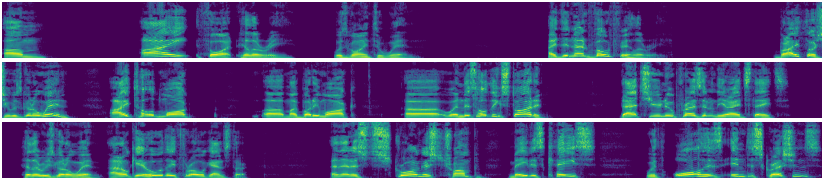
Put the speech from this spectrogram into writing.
Um, I thought Hillary was going to win. I did not vote for Hillary, but I thought she was going to win. I told Mark, uh, my buddy Mark, uh, when this whole thing started, that's your new president of the United States. Hillary's going to win. I don't care who they throw against her. And then as strong as Trump made his case with all his indiscretions,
